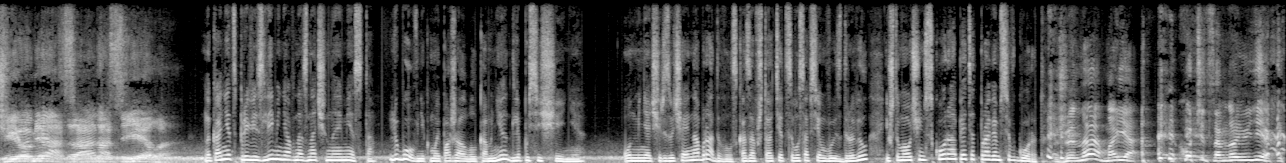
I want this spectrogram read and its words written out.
чье мясо она съела. Наконец привезли меня в назначенное место. Любовник мой пожаловал ко мне для посещения. Он меня чрезвычайно обрадовал, сказав, что отец его совсем выздоровел и что мы очень скоро опять отправимся в город. Жена моя хочет со мной уехать.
